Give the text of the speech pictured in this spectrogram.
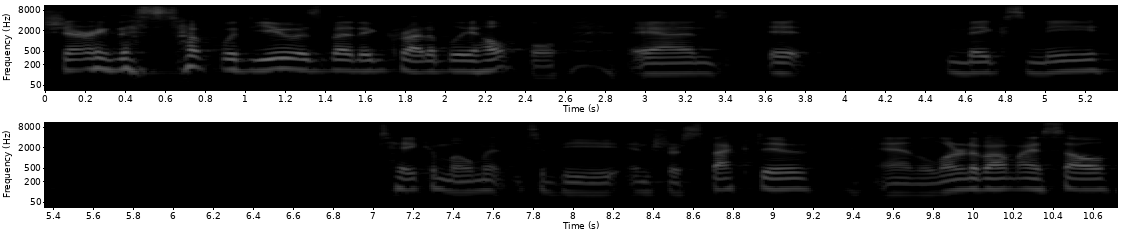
sharing this stuff with you has been incredibly helpful, and it makes me take a moment to be introspective and learn about myself.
